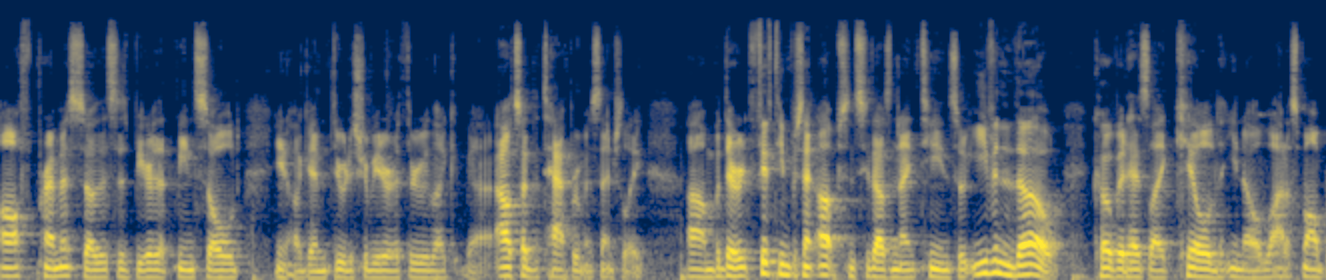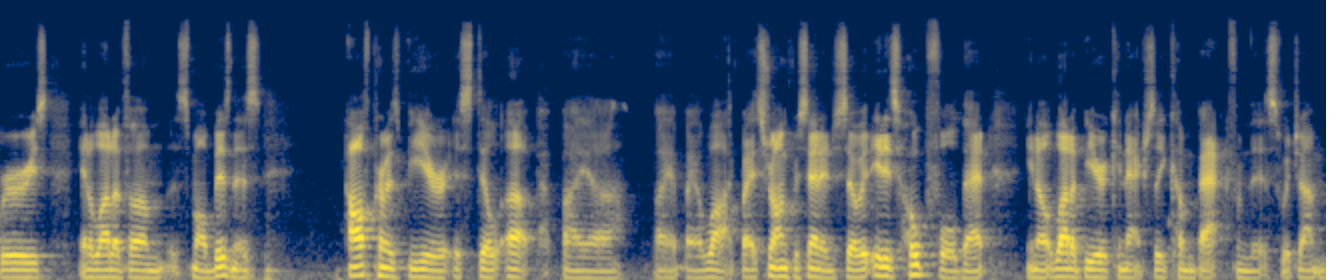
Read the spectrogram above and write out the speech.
off premise. So this is beer that's being sold, you know, again through distributor or through like uh, outside the tap room essentially. Um, but they're 15% up since 2019. So even though COVID has like killed, you know, a lot of small breweries and a lot of um, small business, off-premise beer is still up by uh, by by a lot, by a strong percentage. So it, it is hopeful that you know a lot of beer can actually come back from this, which I'm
